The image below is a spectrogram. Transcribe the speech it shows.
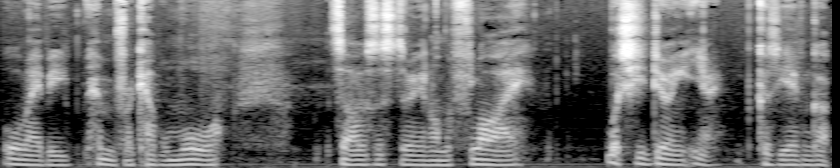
or maybe him for a couple more. So I was just doing it on the fly, which you're doing, you know, because you haven't got,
